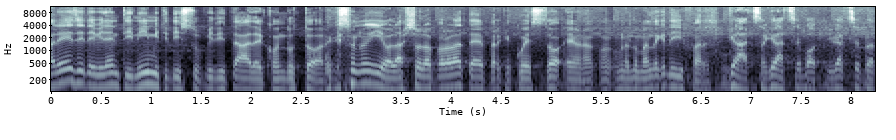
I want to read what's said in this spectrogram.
palesi ed evidenti limiti di stupidità del conduttore, che sono io, lascio la parola a te perché questa è una, una domanda che devi fare tu. Grazie, grazie Botti, grazie per,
